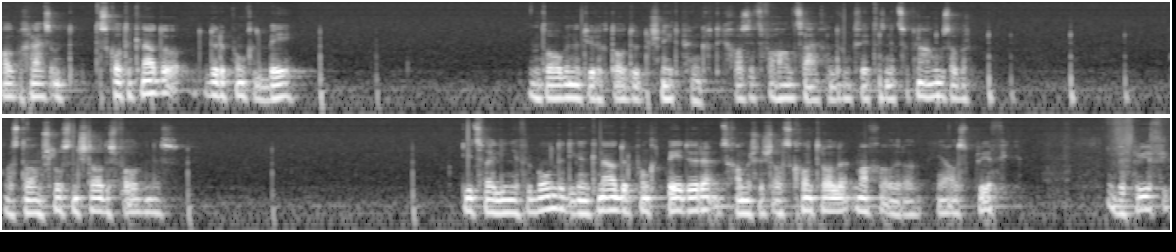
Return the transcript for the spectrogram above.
halben Kreis. Und das geht dann genau durch, den Punkt B. Und da oben natürlich da durch den Schnittpunkt. Ich kann es jetzt von Hand zeichnen, darum sieht das nicht so genau aus, aber was da am Schluss entsteht, ist folgendes. Die zwei Linien verbunden, die gehen genau durch Punkt B durch. Das kann man schon als Kontrolle machen oder ja, als Prüfung. Überprüfung.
